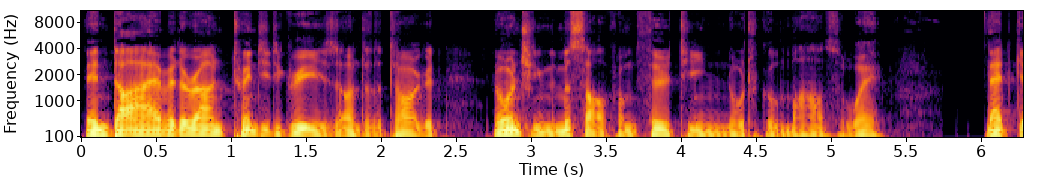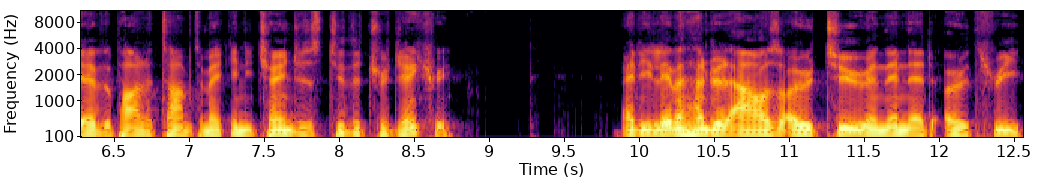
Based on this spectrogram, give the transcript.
then dive at around 20 degrees onto the target, launching the missile from 13 nautical miles away. That gave the pilot time to make any changes to the trajectory. At 1100 hours 02 and then at 03,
